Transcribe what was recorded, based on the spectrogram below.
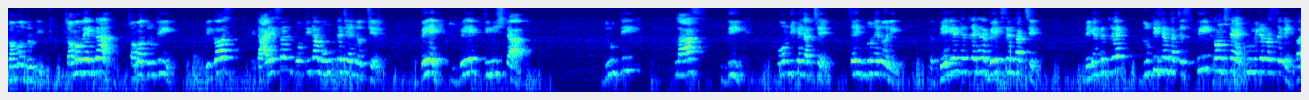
সমদ্রুতি। সমবেগ না, সমদ্রুতি। বিকজ ডাইরেকশন প্রতিটা মুহূর্তে চেঞ্জ হচ্ছে। বেগ বেগ জিনিসটা দ্রুতি প্লাস দিক কোন দিকে যাচ্ছে? সেই দুটো নিয়ে তৈরি। বেগের ক্ষেত্রে এখানে বেগ সেম থাকছে। বেগের ক্ষেত্রে দ্রুতি সেম থাকছে। Speed constant two metre per second বা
